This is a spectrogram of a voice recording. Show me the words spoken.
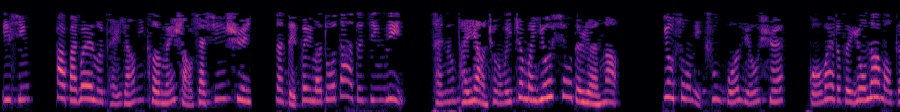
一心，爸爸为了培养你，可没少下心血，那得费了多大的精力，才能培养成为这么优秀的人呢？又送你出国留学。国外的费用那么高，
